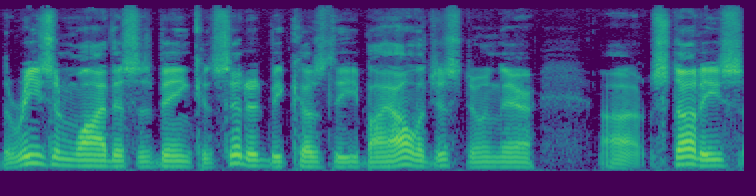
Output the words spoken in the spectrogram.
the reason why this is being considered because the biologists doing their uh, studies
